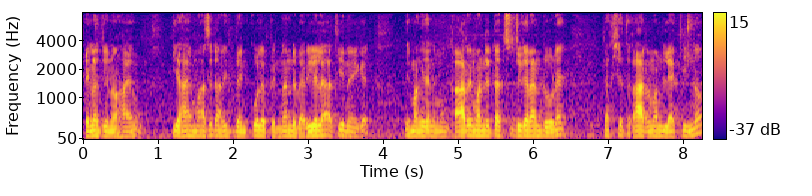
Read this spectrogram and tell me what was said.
පෙන්ලා තියෙනවා හය ගිය හය මාසෙට අනිත් බැංකුව වල පෙන්වන්න බැරි වෙලා තියෙන එක. ඉතින් මම හිතන්නේ මම කාර්ය මණ්ඩලයටත් සුචි කරන්න ඕනේ. දක්ෂත කාර්ය මණ්ඩලයක් ඉන්නවා.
